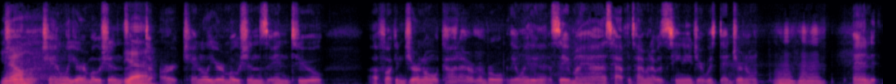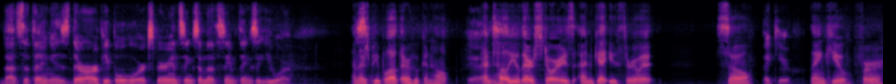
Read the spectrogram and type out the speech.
you know, channel, channel your emotions Yeah. into art. Channel your emotions into a fucking journal. God, I remember the only thing that saved my ass half the time when I was a teenager was Dead Journal. hmm And that's the thing is there are people who are experiencing some of the same things that you are. and there's people out there who can help Yeah. and tell you their stories and get you through it. So, thank you. thank you for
